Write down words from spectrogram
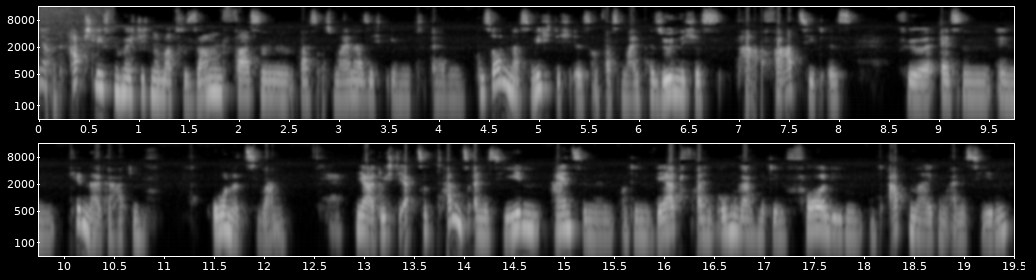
Ja, und abschließend möchte ich nochmal zusammenfassen, was aus meiner Sicht eben ähm, besonders wichtig ist und was mein persönliches Fazit ist für Essen im Kindergarten ohne Zwang. Ja, durch die Akzeptanz eines jeden Einzelnen und den wertfreien Umgang mit den Vorlieben und Abneigung eines jeden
